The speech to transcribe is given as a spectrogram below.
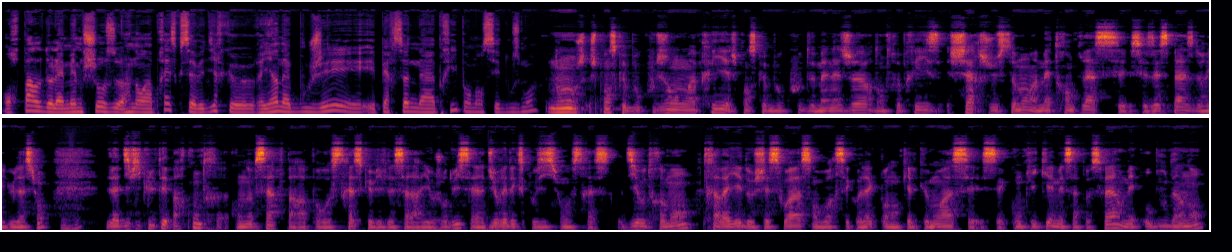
On reparle de la même chose un an après. Est-ce que ça veut dire que rien n'a bougé et personne n'a appris pendant ces 12 mois? Non, je pense que beaucoup de gens ont appris et je pense que beaucoup de managers d'entreprises cherchent justement à mettre en place ces, espaces de régulation. Mmh la difficulté par contre qu'on observe par rapport au stress que vivent les salariés aujourd'hui, c'est la durée d'exposition au stress. Dit autrement, travailler de chez soi sans voir ses collègues pendant quelques mois, c'est compliqué mais ça peut se faire, mais au bout d'un an,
